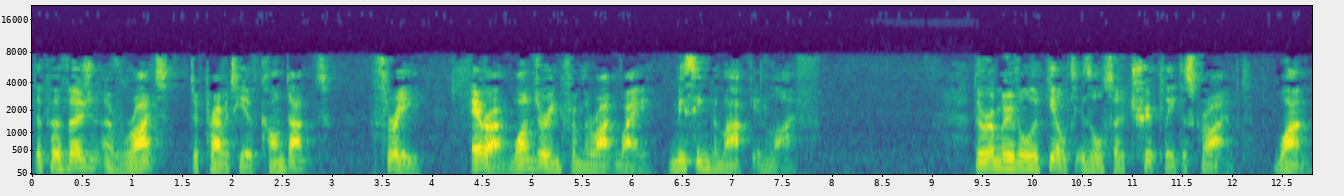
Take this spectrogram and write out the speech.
The perversion of right, depravity of conduct. 3. Error, wandering from the right way, missing the mark in life. The removal of guilt is also triply described. 1.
